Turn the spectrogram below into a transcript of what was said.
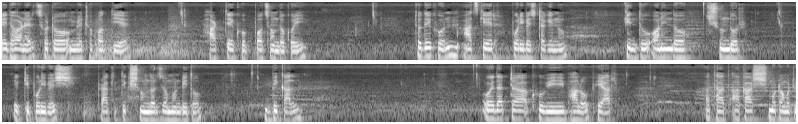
এই ধরনের ছোট মেঠো পথ দিয়ে হাঁটতে খুব পছন্দ করি। তো দেখুন, আজকের পরিবেশটা কিন্তু কিন্তু অনিন্দ সুন্দর একটি পরিবেশ, প্রাকৃতিক সৌন্দর্যমণ্ডিত, বিকাল। ওয়েদারটা খুবই ভালো ফেয়ার অর্থাৎ আকাশ মোটামুটি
